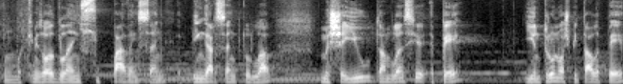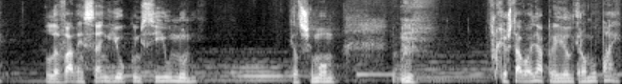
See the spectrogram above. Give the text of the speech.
com uma camisola de lã ensopada em sangue, a pingar sangue por todo lado, mas saiu da ambulância a pé e entrou no hospital a pé, lavado em sangue, e eu conheci o Nuno. Ele chamou-me, porque eu estava a olhar para ele, era o meu pai.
